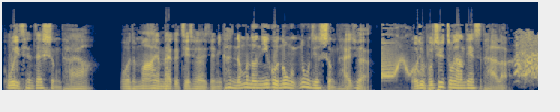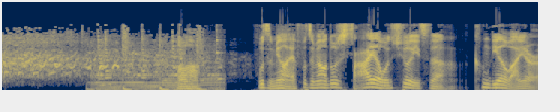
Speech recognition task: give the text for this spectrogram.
我以前在省台啊，我的妈呀，麦克杰小姐姐，你看能不能你给我弄弄进省台去，我就不去中央电视台了。好不好？夫子庙哎，夫子庙都是啥呀？我去了一次，坑爹的玩意儿，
